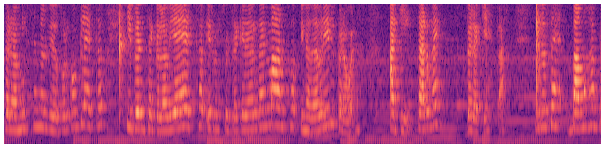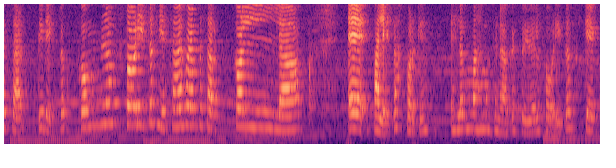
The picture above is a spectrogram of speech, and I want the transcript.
pero a mí se me olvidó por completo y pensé que lo había hecho y resulta que era el de marzo y no de abril, pero bueno, aquí, tarde, pero aquí está. Entonces vamos a empezar directo con los favoritos y esta vez voy a empezar con las eh, paletas porque es lo más emocionado que estoy de los favoritos que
